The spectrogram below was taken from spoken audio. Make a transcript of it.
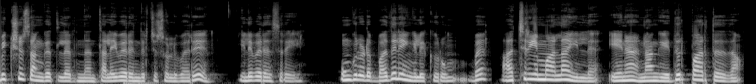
பிக்ஷு சங்கத்தில் இருந்த தலைவர் எந்திரிச்சு சொல்லுவார் இளவரசரே உங்களோட பதில் எங்களுக்கு ரொம்ப ஆச்சரியமாலாம் இல்லை. ஏன்னா நாங்கள் எதிர்பார்த்தது தான்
